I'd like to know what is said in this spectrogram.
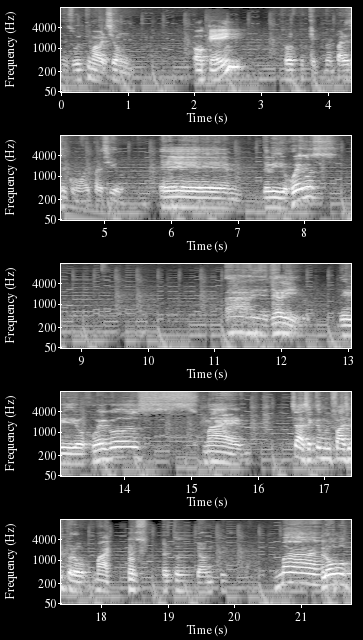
en su última versión. Ok. Solo porque me parece como muy parecido. Eh, de videojuegos. Ay, ay, ay. De videojuegos. Mae. O sea, sé que es muy fácil, pero mae. Mae, Lobo.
